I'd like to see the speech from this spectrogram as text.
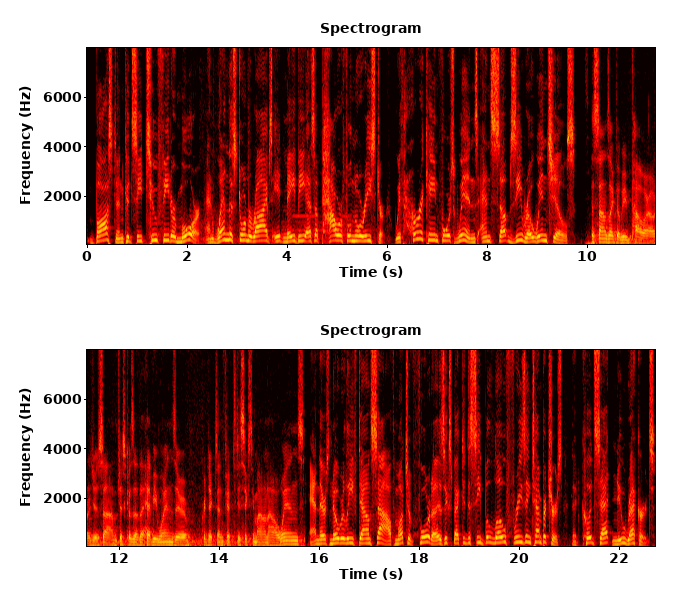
Boston could see two feet or more, and when the storm arrives, it may be as a powerful nor'easter with hurricane force winds and sub zero wind chills. It sounds like there'll be power outages um, just because of the heavy winds. They're predicting 50 to 60 mile an hour winds. And there's no relief down south. Much of Florida is expected to see below freezing temperatures that could set new records.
